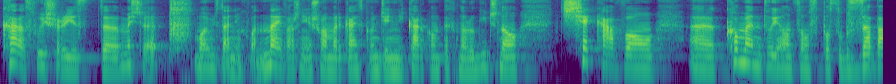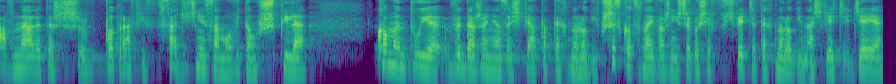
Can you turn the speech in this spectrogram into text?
Kara Swisher jest, e, myślę, moim zdaniem chyba najważniejszą amerykańską dziennikarką technologiczną, ciekawą, e, komentującą w sposób zabawny, ale też potrafi wsadzić niesamowitą szpilę. Komentuje wydarzenia ze świata technologii. Wszystko, co najważniejszego się w świecie technologii na świecie dzieje.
